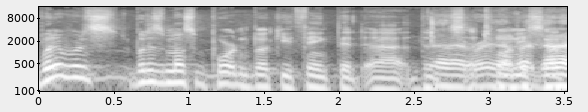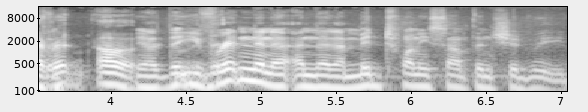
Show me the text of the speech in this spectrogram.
what was what is the most important book you think that uh, That that's I've, a writ- twenty that? I've written. Oh, Yeah, that you've written and, a, and then a mid 20 something should read.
